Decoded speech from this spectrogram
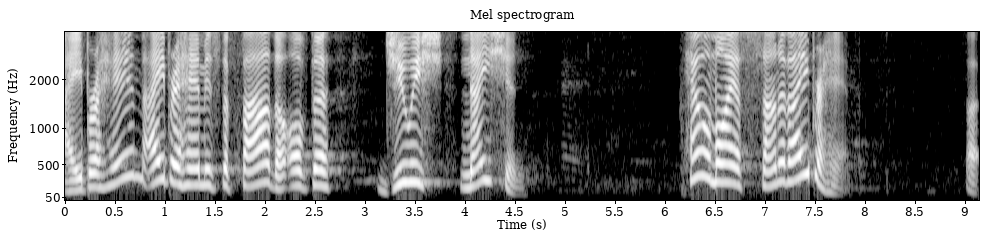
Abraham. Abraham is the father of the Jewish nation. How am I a son of Abraham? Uh,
